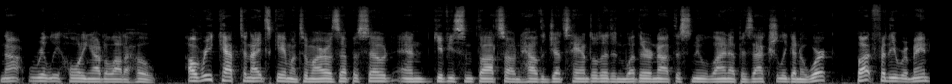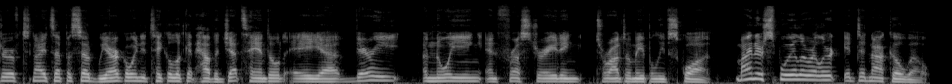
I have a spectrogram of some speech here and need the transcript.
not really holding out a lot of hope. I'll recap tonight's game on tomorrow's episode and give you some thoughts on how the Jets handled it and whether or not this new lineup is actually going to work. But for the remainder of tonight's episode, we are going to take a look at how the Jets handled a uh, very annoying and frustrating Toronto Maple Leaf squad. Minor spoiler alert, it did not go well.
